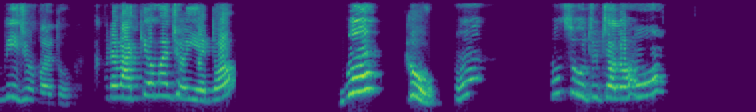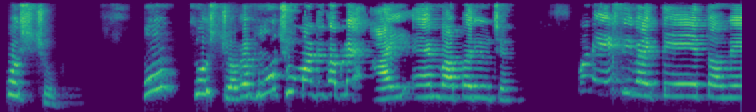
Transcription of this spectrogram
બીજું બધું. આપણે વાક્યોમાં જોઈએ તો હું છું હું હું શું છું ચલો હું ખુશ છું હું ખુશ છું હવે હું છું માટે તો આપણે આઈ એમ વાપર્યું છે પણ એ સિવાય તે તમે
